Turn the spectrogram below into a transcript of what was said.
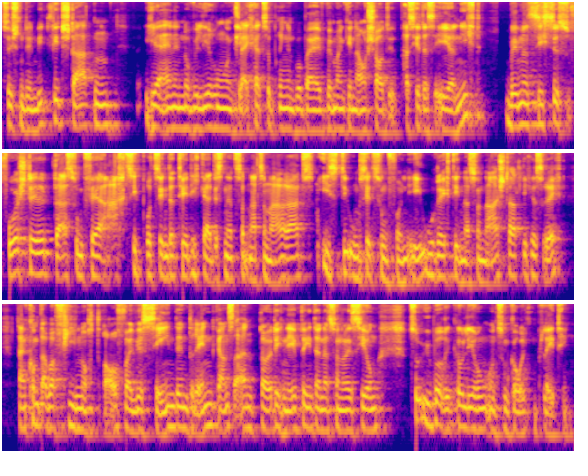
zwischen den Mitgliedstaaten, hier eine Novellierung und Gleichheit zu bringen, wobei, wenn man genau schaut, passiert das eher nicht. Wenn man sich das vorstellt, dass ungefähr 80 Prozent der Tätigkeit des Nationalrats ist die Umsetzung von EU-Recht in nationalstaatliches Recht, dann kommt aber viel noch drauf, weil wir sehen den Trend ganz eindeutig neben der Internationalisierung zur Überregulierung und zum Golden Plating.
